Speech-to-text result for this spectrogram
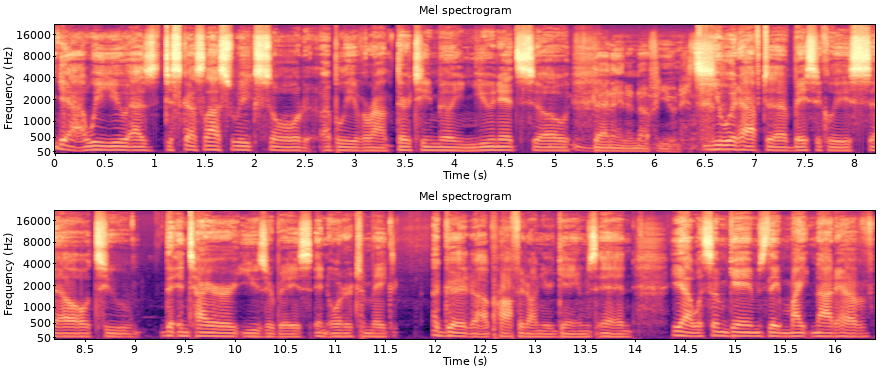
Yeah, Wii U, as discussed last week, sold I believe around 13 million units. So That ain't enough units. you would have to basically sell to the entire user base in order to make a good uh, profit on your games. And yeah, with some games, they might not have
